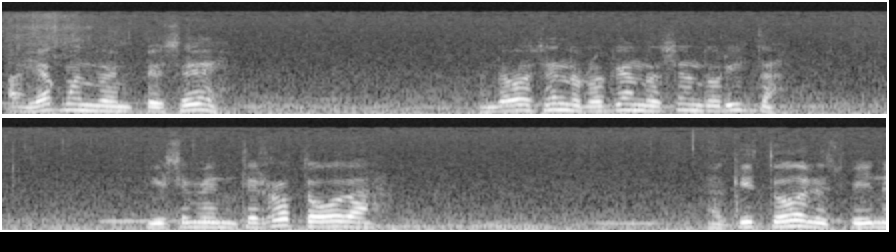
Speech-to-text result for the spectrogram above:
Cuando allá cuando empecé andaba haciendo lo que ando haciendo ahorita. Y se me enterró toda. Aquí toda la espina.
